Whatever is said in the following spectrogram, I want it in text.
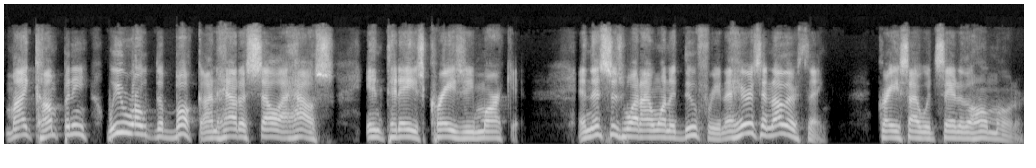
my company, we wrote the book on how to sell a house in today's crazy market. And this is what I want to do for you. Now, here's another thing, Grace, I would say to the homeowner.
